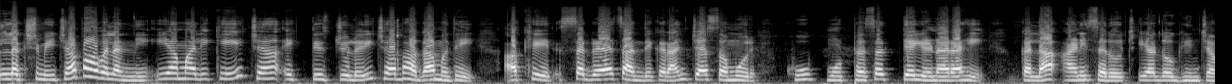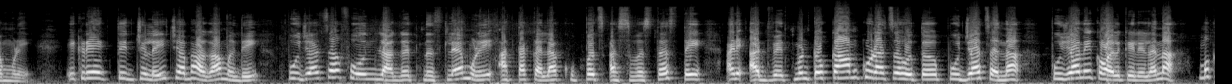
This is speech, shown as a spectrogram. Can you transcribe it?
लक्ष्मीच्या पावलांनी या मालिकेच्या एकतीस जुलैच्या भागामध्ये अखेर सगळ्या चांदेकरांच्या समोर खूप मोठं सत्य येणार आहे. कला आणि सरोज या दोघींच्यामुळे. इकडे एकतीस जुलैच्या भागामध्ये पूजाचा फोन लागत नसल्यामुळे आता कला खूपच अस्वस्थ असते आणि अद्वैत म्हणतो काम कुणाचं होतं? पूजाचं ना. पूजाने कॉल केलेला ना. मग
